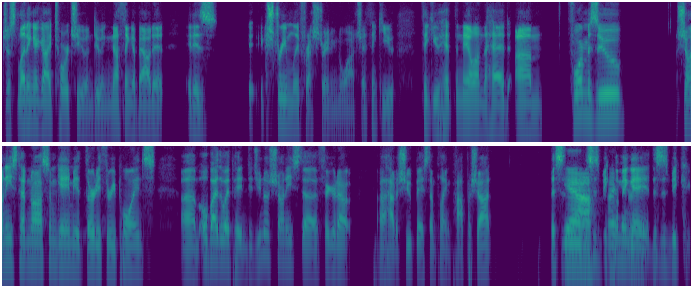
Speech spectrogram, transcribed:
just letting a guy torch you and doing nothing about it, it is extremely frustrating to watch. I think you think you hit the nail on the head. Um, for Mizzou, Sean East had an awesome game. He had 33 points. Um, oh, by the way, Peyton, did you know Sean East uh, figured out uh, how to shoot based on playing Pop-A-Shot? This is yeah, this is becoming a this is bec-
